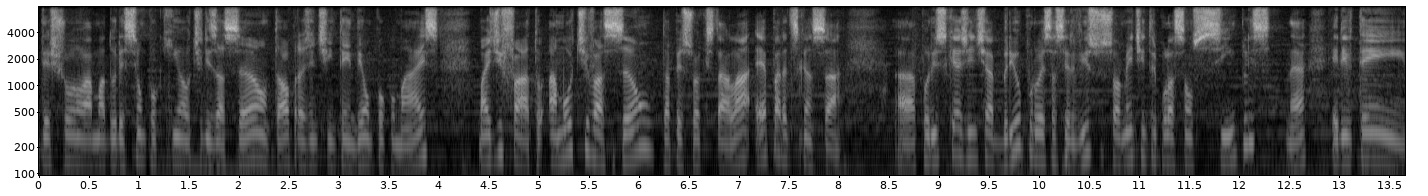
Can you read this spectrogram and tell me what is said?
deixou amadurecer um pouquinho a utilização, tal, para a gente entender um pouco mais, mas de fato a motivação da pessoa que está lá é para descansar. Ah, por isso que a gente abriu para esse serviço somente em tripulação simples. Né? Ele, tem,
